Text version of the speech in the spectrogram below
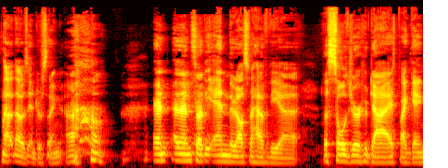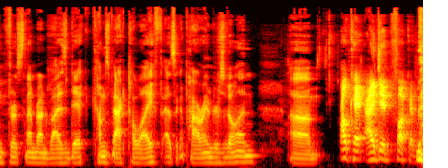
that that was interesting. Uh, and and then so at the end they also have the uh the soldier who dies by getting thrown slammed around by his dick comes back to life as like a Power Rangers villain. Um, Okay, I did fucking love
